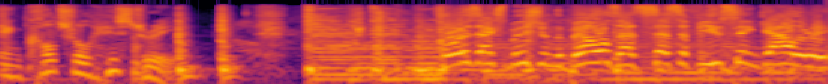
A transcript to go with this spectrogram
and cultural history. For his exhibition, The Bells at Sessafusin Gallery.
